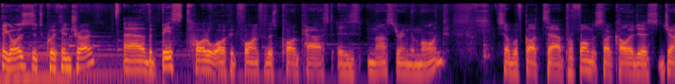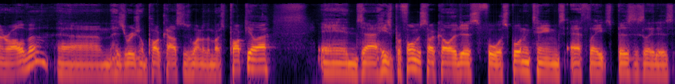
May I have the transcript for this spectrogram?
Hey guys, just a quick intro. Uh, the best title I could find for this podcast is Mastering the Mind. So we've got uh, performance psychologist Jonah Oliver. Um, his original podcast was one of the most popular. And uh, he's a performance psychologist for sporting teams, athletes, business leaders,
